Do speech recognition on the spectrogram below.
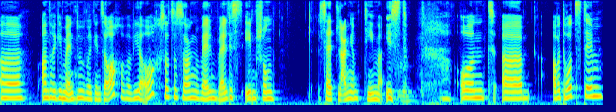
Andere Gemeinden übrigens auch, aber wir auch sozusagen, weil, weil das eben schon seit langem Thema ist. Und, aber trotzdem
